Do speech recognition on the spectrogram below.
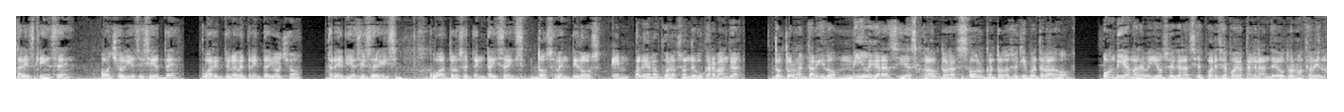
315-817-4938. 316-476-1222 en pleno corazón de Bucaramanga. Doctor Juan Camilo, mil gracias con la doctora Sol, con todo su equipo de trabajo. Un día maravilloso y gracias por ese apoyo tan grande, doctor Juan Camilo.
